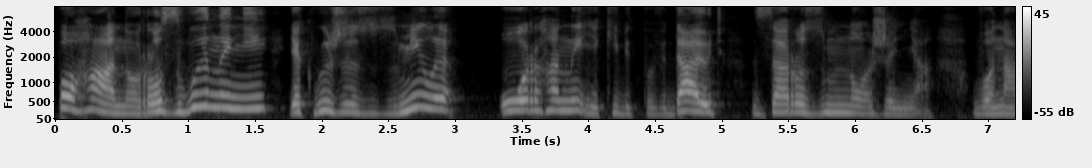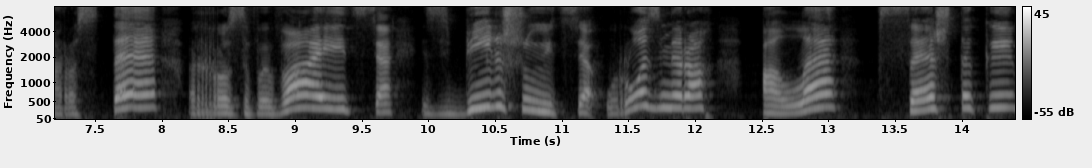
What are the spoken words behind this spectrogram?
погано розвинені, як ви вже зрозуміли, органи, які відповідають за розмноження. Вона росте, розвивається, збільшується у розмірах, але все ж таки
